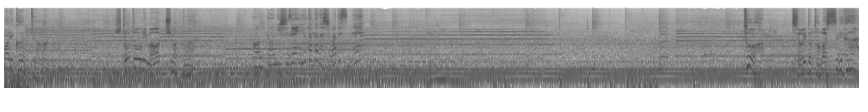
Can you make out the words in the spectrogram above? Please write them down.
まり返ってやがるな。一通り回っちまったな。本当に自然豊かな島ですね。とちょいと飛ばしすぎか。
